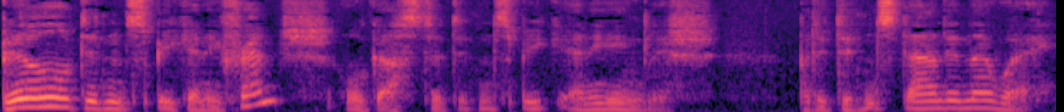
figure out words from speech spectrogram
Bill didn't speak any French, Augusta didn't speak any English, but it didn't stand in their way.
